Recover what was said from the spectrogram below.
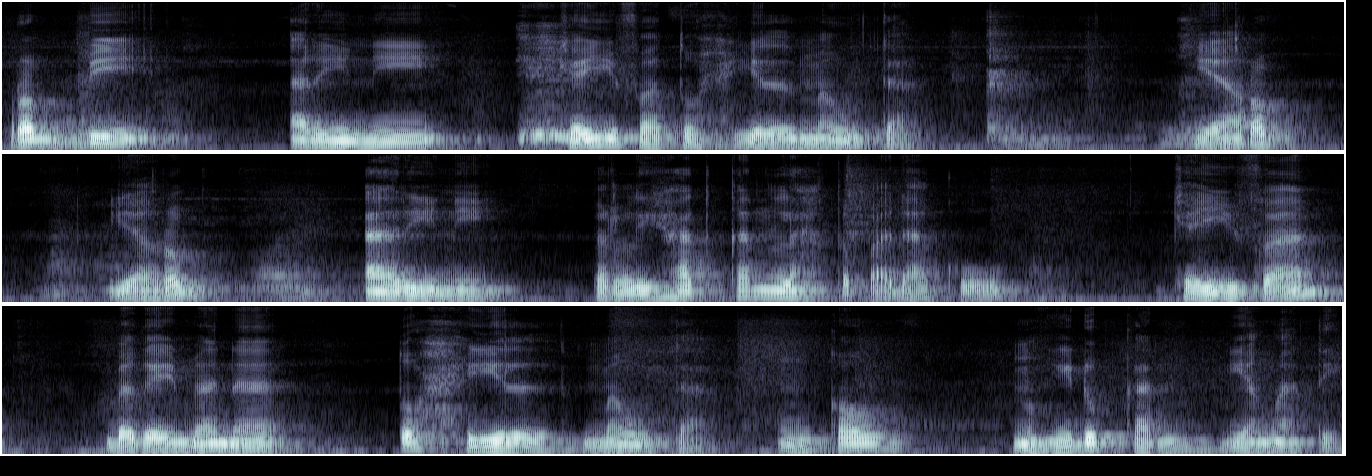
Rabbi arini kaifa tuhyil mauta Ya Rabb Ya Rabb arini perlihatkanlah kepadaku kaifa? Bagaimana tuhyil mauta? Engkau menghidupkan yang mati.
